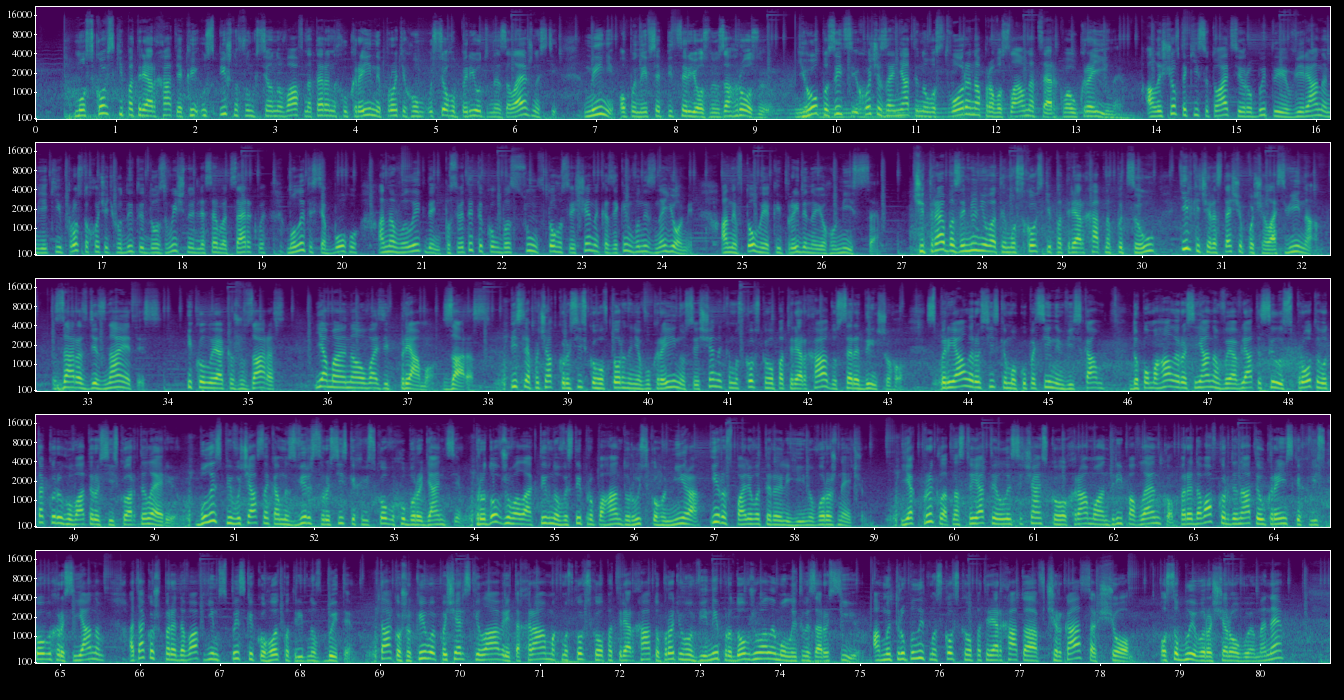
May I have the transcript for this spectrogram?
Московський патріархат, який успішно функціонував на теренах України протягом усього періоду незалежності, нині опинився під серйозною загрозою. Його позиції хоче зайняти новостворена православна церква України. Але що в такій ситуації робити вірянам, які просто хочуть ходити до звичної для себе церкви, молитися Богу, а на Великдень посвятити ковбасу в того священика, з яким вони знайомі, а не в того, який прийде на його місце? Чи треба замінювати московський патріархат на ПЦУ тільки через те, що почалась війна? Зараз дізнаєтесь, і коли я кажу зараз, я маю на увазі прямо зараз. Після початку російського вторгнення в Україну священники московського патріархату, серед іншого, сприяли російським окупаційним військам, допомагали росіянам виявляти сили спротиву та коригувати російську артилерію. Були співучасниками звірств російських військових у Бородянці, продовжували активно вести пропаганду руського міра і розпалювати релігійну ворожнечу. Як приклад, настоятель Лисичанського храму Андрій Павленко передавав координати українських військових росіянам, а також передавав їм списки, кого потрібно вбити. Також у Києво-Печерській лаврі та храмах Московського патріархату протягом війни продовжували молитви за Росію. А митрополит Московського патріархату в Черкасах, що особливо розчаровує мене,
